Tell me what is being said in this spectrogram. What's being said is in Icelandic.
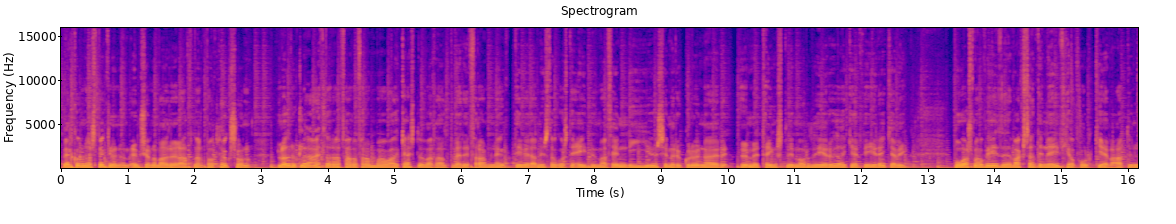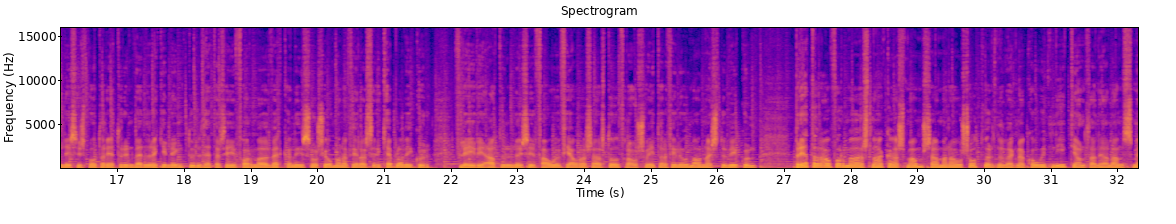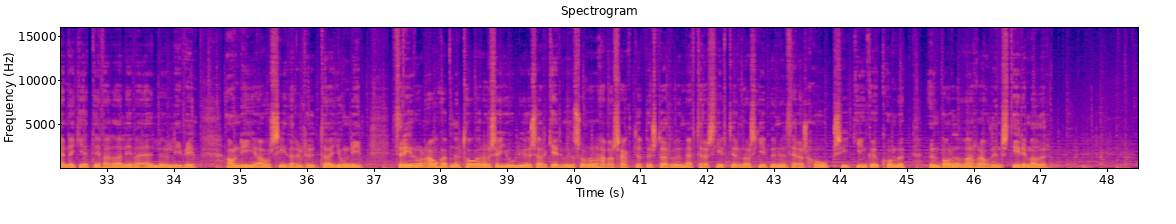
Velkomin að speklunum, umsjónamaður er Arnar Páll Haugsson. Lauruglega ætlar að fara fram á að gæsluvarðald verði framlengt yfir að minnstakosti einum af þeim nýju sem eru grunaður um tengslu morði í Rauðagerði í Reykjavík. Búa smá við vaksandi neyð hjá fólki ef atunleysisbótarétturinn verður ekki lengtur, þetta sé formaður verkalýðs og sjómanafélags keflavíkur. Fleiri atunleysir fái fjárasa stóð frá sveitarfélögum á næstu vikum. Bretar áforma að slaka smám saman á sótvörnu vegna COVID-19 þannig að landsmenni geti farið að lifa eðlu lífi á ný á síðari hluta júni. Þrýr úr áhöfnu tógarans Júliusar Germundssonar hafa sagt upp störfum eftir að skipturinn á skipinu þegar hópsíking kom upp um borð var ráðinn stýrimaður.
